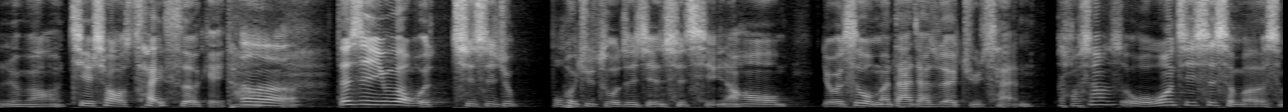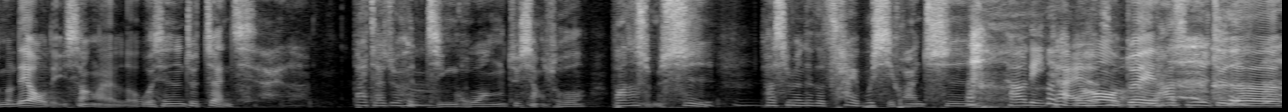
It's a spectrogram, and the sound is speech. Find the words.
有没有介绍菜色给他。嗯但是因为我其实就不会去做这件事情，然后有一次我们大家就在聚餐，好像是我忘记是什么什么料理上来了，我先生就站起来了。大家就很惊慌，就想说发生什么事？他是不是那个菜不喜欢吃？他要离开了，然后对他是不是觉得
